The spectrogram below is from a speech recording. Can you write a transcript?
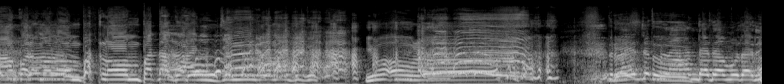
Aku kalau mau lompat lompat aku anjing dalam hati gua. Ya Allah. Lanjut belahan dadamu tadi.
